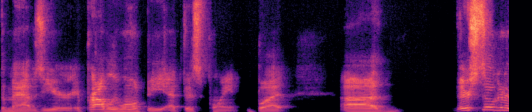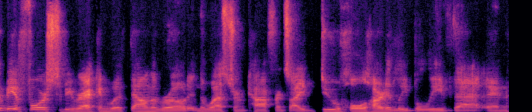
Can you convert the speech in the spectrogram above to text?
the Mavs year. It probably won't be at this point, but uh, they're still going to be a force to be reckoned with down the road in the Western Conference. I do wholeheartedly believe that. And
